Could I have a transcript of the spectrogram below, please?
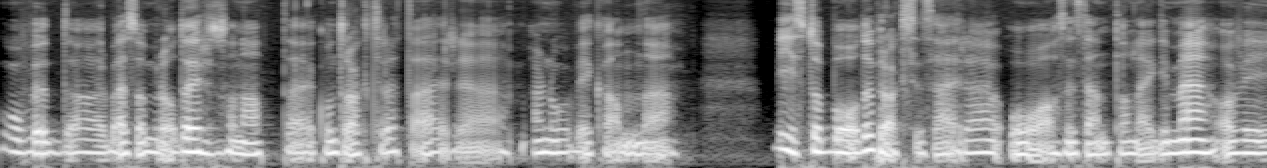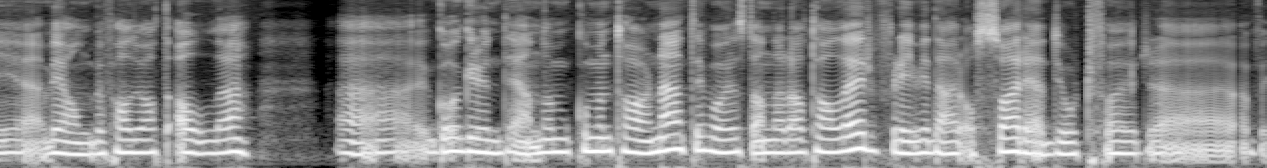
hovedarbeidsområder. Sånn at eh, kontraktsrett er, eh, er, noe vi kan eh, bistå både praksiseiere og assistentanlegget med. Og vi, vi, anbefaler jo at alle uh, går grundig gjennom kommentarene til våre standardavtaler, fordi vi der også har redegjort for, uh,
